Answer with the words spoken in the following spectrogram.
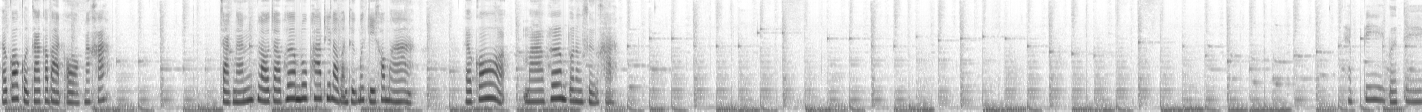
แล้วก็กดกากบาทออกนะคะ จากนั้นเราจะเพิ่มรูปภาพที่เราบันทึกเมื่อกี้เข้ามา แล้วก็มาเพิ่มตัวหนังสือค่ะ Happy Birthday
